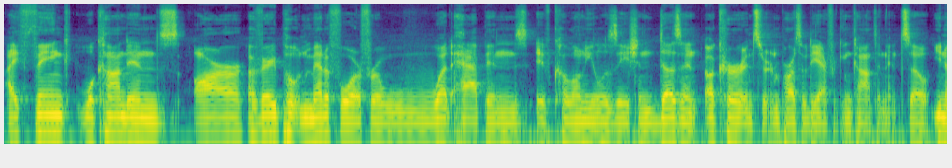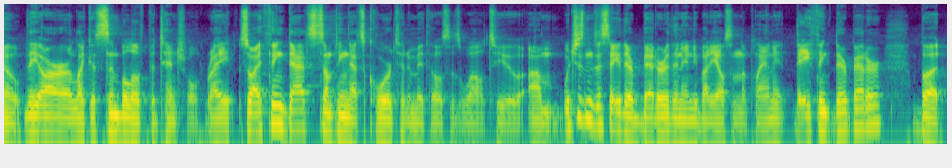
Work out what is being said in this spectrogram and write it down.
i think wakandans are a very potent metaphor for what happens if colonialization doesn't occur in certain parts of the african continent. So you know they are like a symbol of potential right? So i think that's something that's core to the mythos as well too. Um, which isn't to say they're better than anybody else on the planet. They think they're better, but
